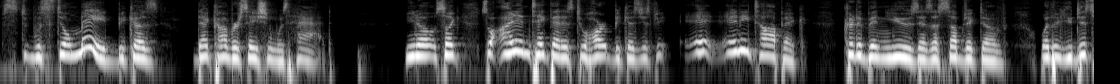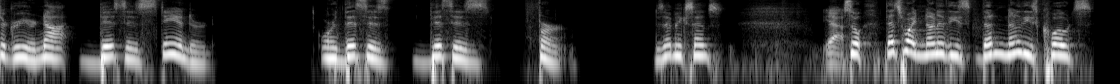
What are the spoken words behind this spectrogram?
st- was still made because that conversation was had. You know, so like, so I didn't take that as too hard because just be, a- any topic could have been used as a subject of whether you disagree or not. This is standard, or this is this is firm. Does that make sense? Yeah. So that's why none of these none of these quotes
